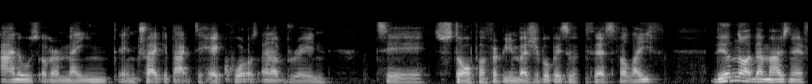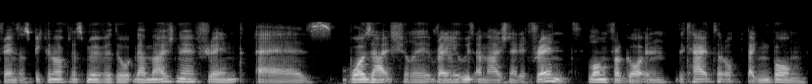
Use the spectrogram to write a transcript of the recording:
annals of her mind and try to get back to headquarters in her brain to stop her from being miserable basically for the rest of her life. They're not the imaginary friends I'm speaking of in this movie, though. The imaginary friend is was actually Riley's imaginary friend, long forgotten, the character of Bing Bong.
